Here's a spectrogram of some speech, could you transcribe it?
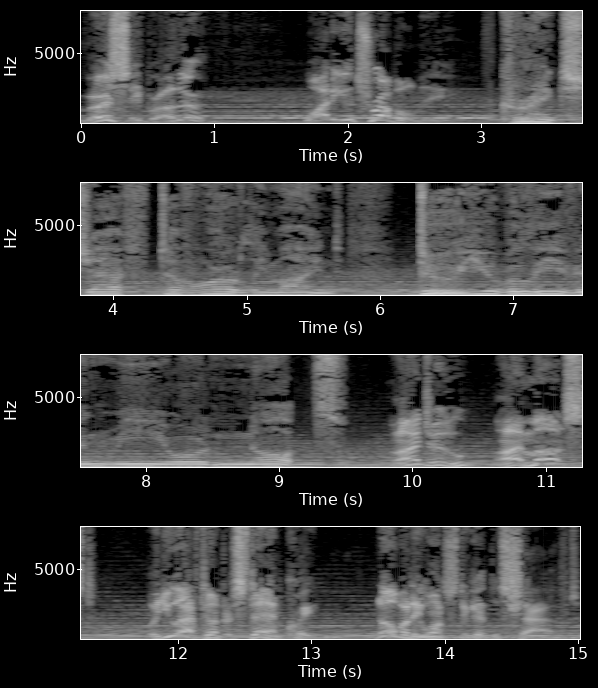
Mercy, brother. Why do you trouble me? Crankshaft of worldly mind, do you believe in me or not? I do. I must. But you have to understand, Creighton. Nobody wants to get the shaft.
